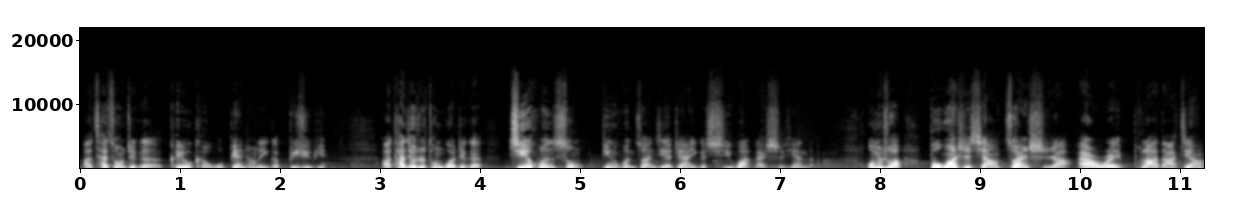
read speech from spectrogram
啊，才从这个可有可无变成了一个必需品，啊，它就是通过这个结婚送订婚钻戒这样一个习惯来实现的。我们说，不管是像钻石啊、LV、普拉达这样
